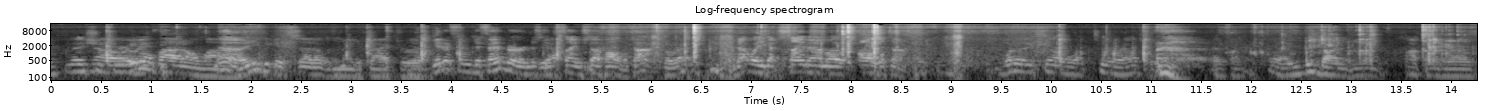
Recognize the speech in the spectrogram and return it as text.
you know, they shoot No, your you don't buy it online. No, you you- need to get set up with the manufacturer. Get it from Defender and just get the same stuff all the time. Correct. That way you got the same ammo all the time. What do they sell, like two rounds? for? That's like, yeah, you be buying it, you know, five thousand rounds.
